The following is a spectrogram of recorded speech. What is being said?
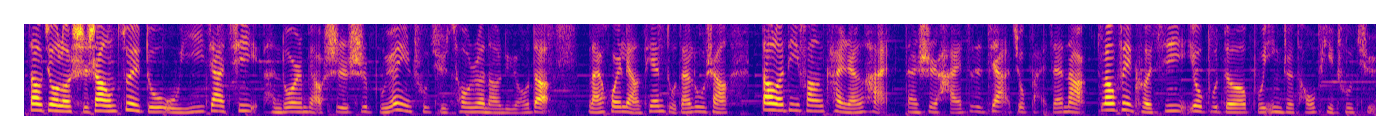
造就了史上最堵五一假期。很多人表示是不愿意出去凑热闹旅游的，来回两天堵在路上，到了地方看人海，但是孩子的假就摆在那儿，浪费可惜，又不得不硬着头皮出去。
